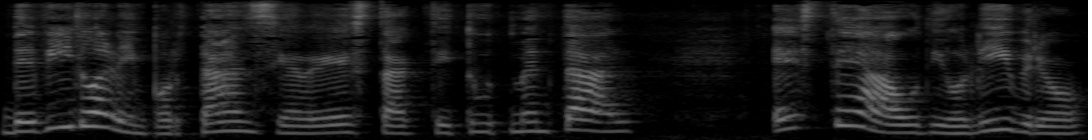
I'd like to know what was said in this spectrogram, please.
Debido a la importancia de esta actitud mental, este audiolibro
